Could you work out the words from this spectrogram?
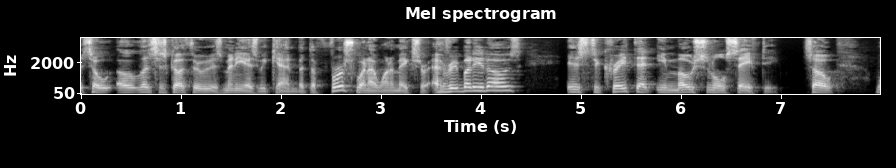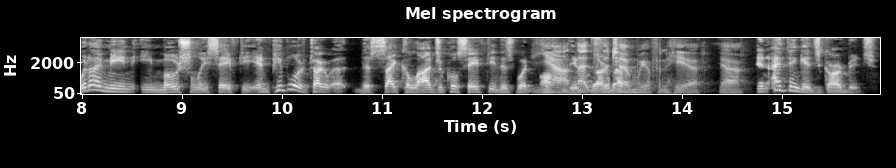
so uh, let's just go through as many as we can. But the first one I want to make sure everybody knows is to create that emotional safety. So, what I mean emotionally safety, and people are talking about the psychological safety. This is what yeah, that's the about. term we often hear. Yeah, and I think it's garbage.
